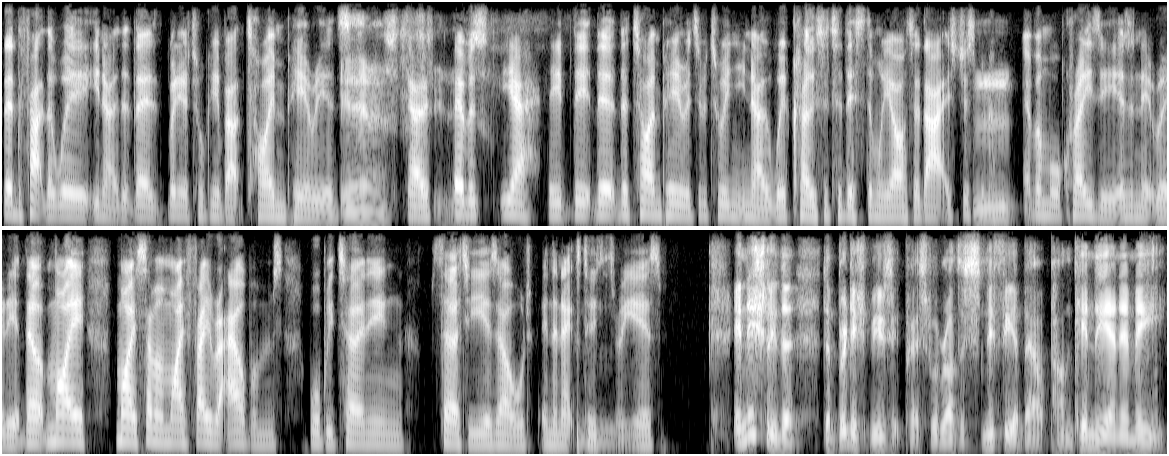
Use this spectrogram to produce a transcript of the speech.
the, the fact that we're you know that there's when you're talking about time periods Yes. you know, there was yeah the, the the the time periods between you know we're closer to this than we are to that it's just Mm. ever more crazy isn't it really the, my my some of my favorite albums will be turning 30 years old in the next two to three Mm. years Initially, the, the British music press were rather sniffy about punk. In the NME,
